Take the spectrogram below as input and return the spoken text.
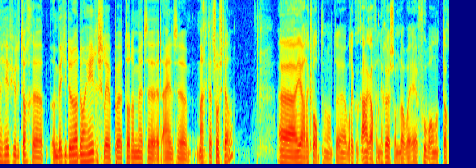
heeft jullie toch een beetje door, doorheen gesleept tot en met het eind. mag ik dat zo stellen? Ja, dat klopt. Want wat ik ook aangaf in de rust, omdat we voetballen toch,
